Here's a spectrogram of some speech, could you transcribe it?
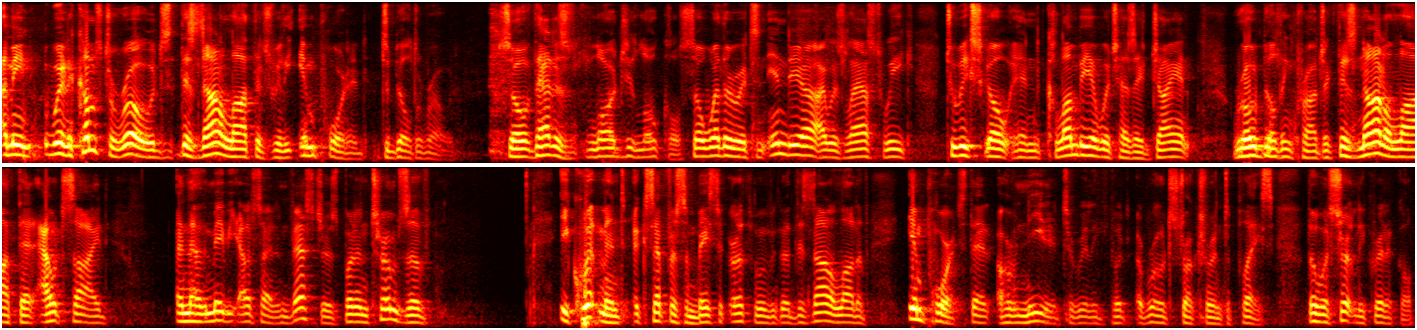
I mean, when it comes to roads, there's not a lot that's really imported to build a road. So that is largely local. So whether it's in India, I was last week, two weeks ago in Colombia, which has a giant road building project, there's not a lot that outside, and then maybe outside investors, but in terms of equipment, except for some basic earth moving, there's not a lot of imports that are needed to really put a road structure into place, though it's certainly critical.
